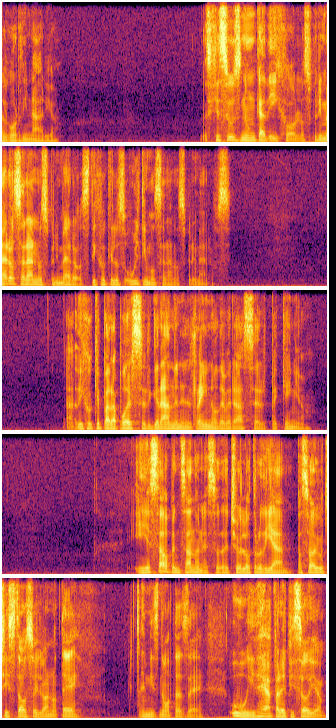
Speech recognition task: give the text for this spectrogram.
algo ordinario. Jesús nunca dijo, los primeros serán los primeros, dijo que los últimos serán los primeros. Ah, dijo que para poder ser grande en el reino deberá ser pequeño. Y he estado pensando en eso. De hecho, el otro día pasó algo chistoso y lo anoté en mis notas de, uh, idea para episodio.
